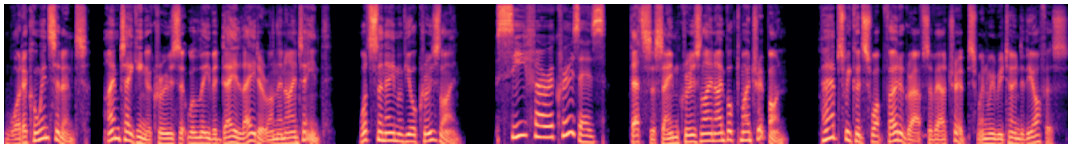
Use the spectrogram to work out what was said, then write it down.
What a coincidence. I'm taking a cruise that will leave a day later on the 19th. What's the name of your cruise line? Seafarer Cruises. That's the same cruise line I booked my trip on. Perhaps we could swap photographs of our trips when we return to the office.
